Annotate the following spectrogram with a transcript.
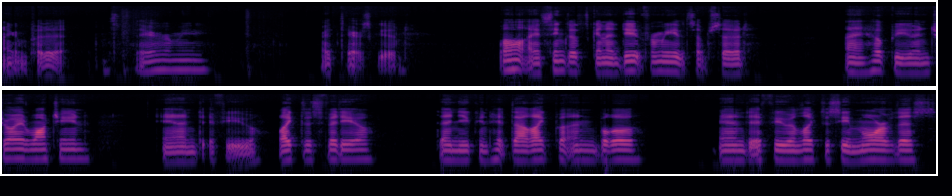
I can put it there, maybe? Right there is good. Well, I think that's gonna do it for me this episode. I hope you enjoyed watching, And if you like this video, then you can hit that like button below. And if you would like to see more of this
